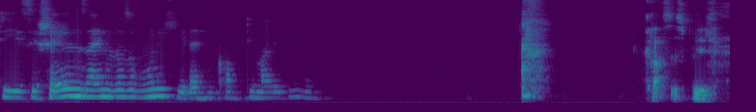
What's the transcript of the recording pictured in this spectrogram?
die Seychellen sein oder so, wo nicht jeder hinkommt, die Malediven? Krasses Bild.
